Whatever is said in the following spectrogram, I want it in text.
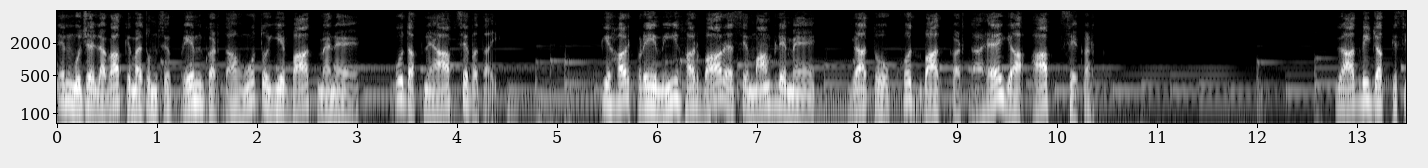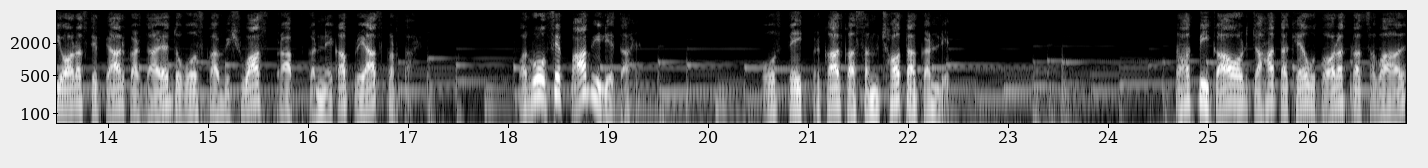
दिन मुझे लगा कि मैं तुमसे प्रेम करता हूँ तो ये बात मैंने खुद अपने आप से बताई कि हर प्रेमी हर बार ऐसे मामले में या तो खुद बात करता है या आपसे करता है। आदमी जब किसी औरत से प्यार करता है तो वो उसका विश्वास प्राप्त करने का प्रयास करता है और वो उसे पा भी लेता है। वो उससे एक प्रकार का समझौता कर लेता का और जहाँ तक है उस औरत का सवाल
